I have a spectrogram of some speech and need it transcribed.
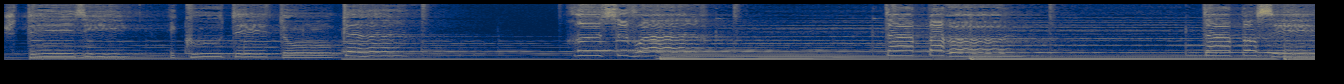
Je désire écouter ton cœur, recevoir ta parole, ta pensée,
